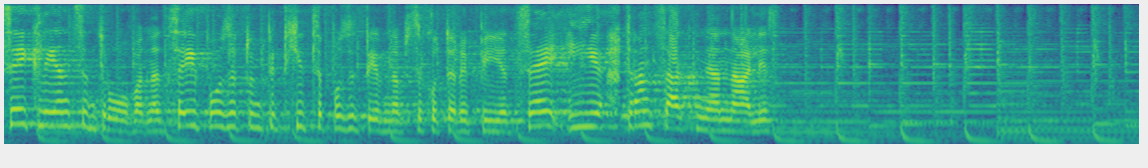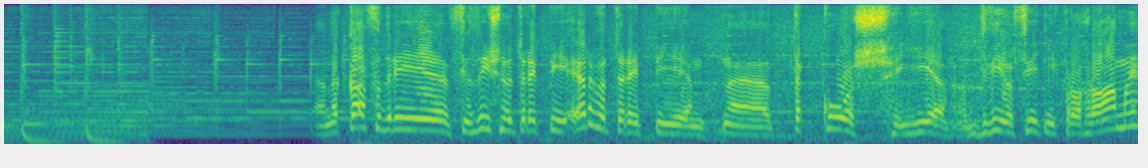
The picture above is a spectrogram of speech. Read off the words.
Це і клієнт-центрована, це і позитум підхід, це позитивна психотерапія, це і трансактний аналіз. На кафедрі фізичної терапії ерготерапії е, також є дві освітні програми.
